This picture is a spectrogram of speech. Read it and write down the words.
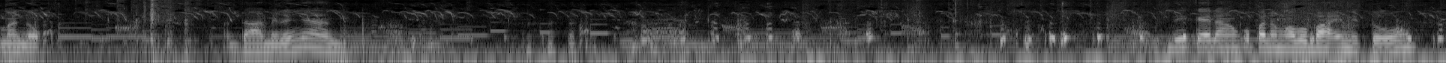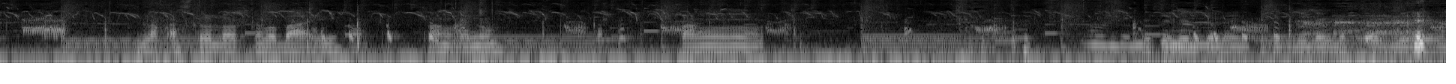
manok, ang dami na niyan. Hindi, kailangan ko pa ng mga babae nito. Black astrolot na babae. Pang ano? Pang... Kasi nito na yun. Kasi bilang master nila yun.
